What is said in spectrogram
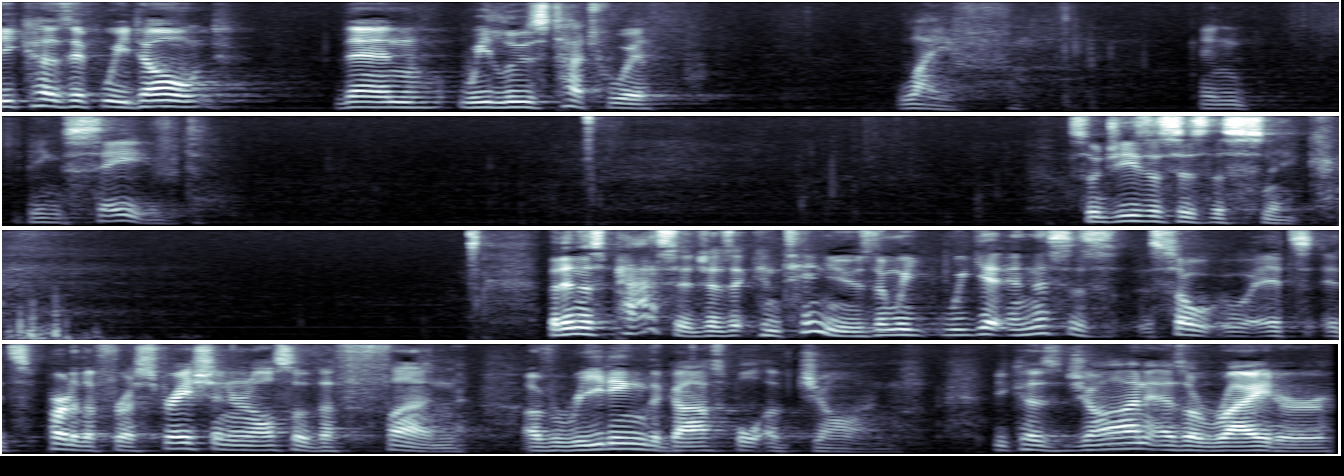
Because if we don't, then we lose touch with life and being saved. So Jesus is the snake. But in this passage, as it continues, then we, we get, and this is so, it's, it's part of the frustration and also the fun of reading the Gospel of John. Because John, as a writer,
